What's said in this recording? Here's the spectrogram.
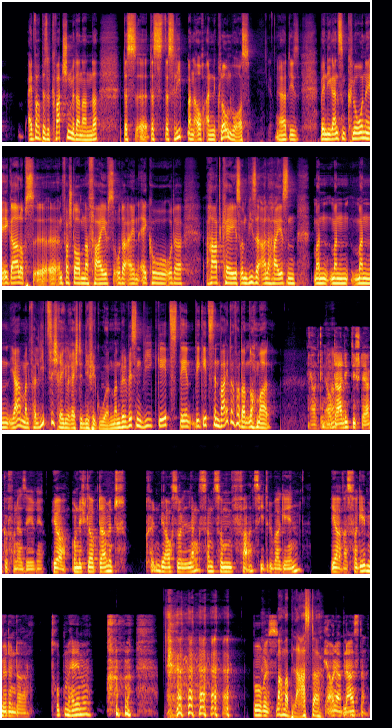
einfach ein bisschen quatschen miteinander. Das, äh, das, das liebt man auch an Clone Wars. Ja, die, wenn die ganzen Klone, egal ob es äh, ein verstorbener Fives oder ein Echo oder Hardcase und wie sie alle heißen, man, man, man, ja, man verliebt sich regelrecht in die Figuren. Man will wissen, wie geht's denn, wie geht's denn weiter, verdammt nochmal. Ja, und genau ja. da liegt die Stärke von der Serie. Ja, und ich glaube, damit können wir auch so langsam zum Fazit übergehen. Ja, was vergeben wir denn da? Truppenhelme? Boris. Mach mal Blaster. Ja, oder Blaster.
